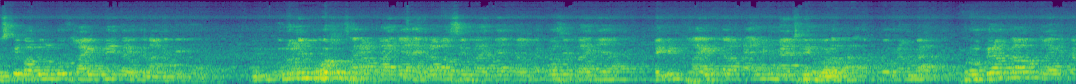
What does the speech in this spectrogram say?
उसके बाद उनको फ़्लाइट नहीं था इधर आने के लिए। उन्होंने बहुत सारा ट्राई किया, हैदराबाद से ट्राई किया, कलकत्ता से ट्राई किया, लेकिन फ़्लाइट का टाइमिंग मैच नहीं हो रहा था। प्रोग्राम का प्रोग्राम का और फ़्लाइट का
